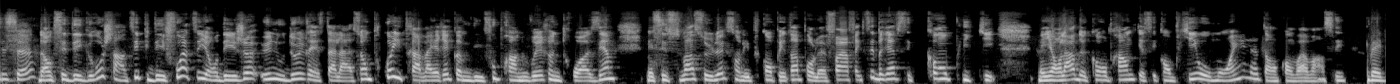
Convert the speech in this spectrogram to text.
Ben, ça. Donc c'est des gros chantiers, puis des fois, tu sais, ils ont déjà une ou deux installations. Pourquoi ils travailleraient comme des fous pour en ouvrir une troisième? Mais c'est souvent ceux-là qui sont les plus compétents pour le faire. Fait que, bref, c'est compliqué, mais ils ont l'air de comprendre que c'est compliqué au moins, là, donc on va avancer. Ben,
